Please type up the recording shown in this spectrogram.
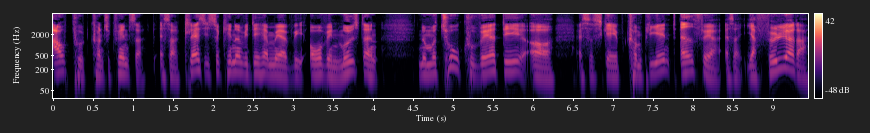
output-konsekvenser. Altså, klassisk så kender vi det her med at overvinde modstand. Nummer to kunne være det at altså, skabe komplient adfærd. Altså, jeg følger dig.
